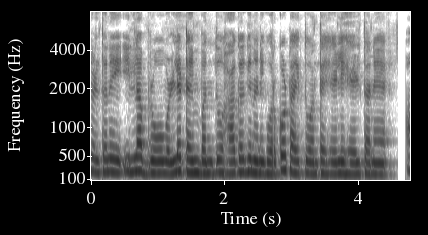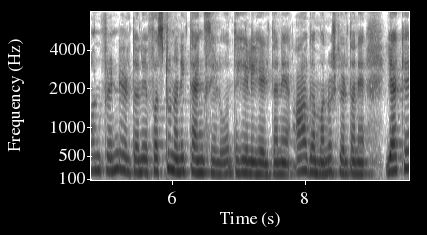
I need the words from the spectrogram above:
ಹೇಳ್ತಾನೆ, ಇಲ್ಲ ಬ್ರೋ, ಒಳ್ಳೆ ಟೈಮ್ ಬಂತು, ಹಾಗಾಗಿ ನನಗೆ ವರ್ಕೌಟ್ ಆಯಿತು ಅಂತ ಹೇಳಿ ಹೇಳ್ತಾನೆ. ಅವ್ನ ಫ್ರೆಂಡ್ ಹೇಳ್ತಾನೆ, ಫಸ್ಟು ನನಗೆ ಥ್ಯಾಂಕ್ಸ್ ಹೇಳು ಅಂತ ಹೇಳಿ ಹೇಳ್ತಾನೆ. ಆಗ ಮನೋಜ್ ಕೇಳ್ತಾನೆ, ಯಾಕೆ,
